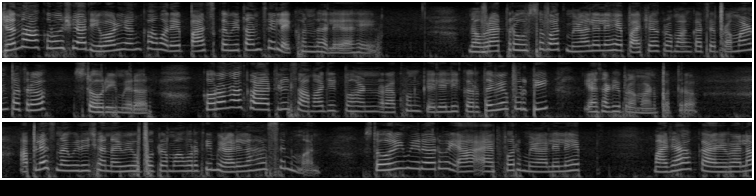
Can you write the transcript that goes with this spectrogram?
जन आक्रोश या दिवाळी अंकामध्ये पाच कवितांचे लेखन झाले आहे. नवरात्र उत्सवात मिळालेले हे पाचव्या क्रमांकाचे प्रमाणपत्र स्टोरी मिरर कोरोना काळातील सामाजिक भान राखून केलेली कर्तव्यपूर्ती यासाठी प्रमाणपत्र. आपल्याच नवी दिशा नवी उपक्रमावरती मिळालेला हा सन्मान. स्टोरी मिरर या ॲपवर मिळालेले हे माझ्या कार्याला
